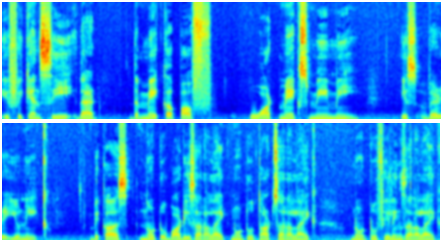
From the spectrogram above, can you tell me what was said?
if we can see that the makeup of what makes me me is very unique because no two bodies are alike, no two thoughts are alike, no two feelings are alike,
